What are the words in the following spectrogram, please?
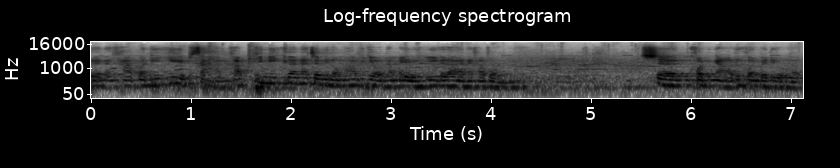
ด้วยนะครับ วันที่ 23 ครับ ที่นี่ก็น่าจะมีโรงภาพยนตร์ทำมาอยู่ที่นี่ก็ได้นะครับผม เชิญคนเหงาทุกคนไปดูครับ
